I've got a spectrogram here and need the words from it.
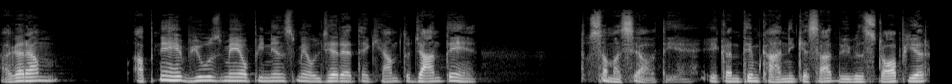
अगर हम अपने व्यूज़ में ओपिनियंस में उलझे रहते हैं कि हम तो जानते हैं तो समस्या होती है। एक अंतिम कहानी के साथ वी विल स्टॉप हियर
